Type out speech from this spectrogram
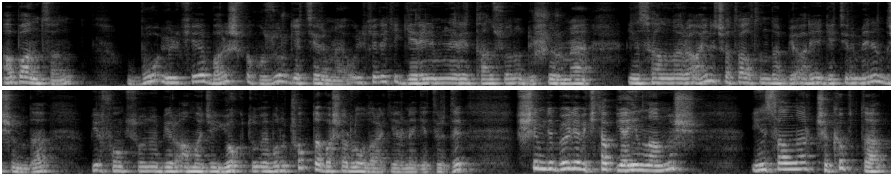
Abant'ın bu ülkeye barış ve huzur getirme, ülkedeki gerilimleri, tansiyonu düşürme, insanları aynı çatı altında bir araya getirmenin dışında bir fonksiyonu, bir amacı yoktu ve bunu çok da başarılı olarak yerine getirdi. Şimdi böyle bir kitap yayınlanmış. İnsanlar çıkıp da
